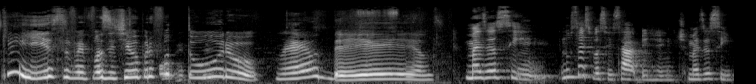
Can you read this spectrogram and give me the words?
que isso, foi positivo pro futuro. Meu Deus. Mas assim, não sei se vocês sabem, gente, mas assim,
